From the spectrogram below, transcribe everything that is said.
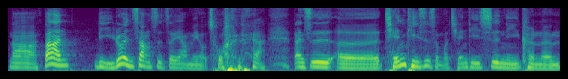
那当然理论上是这样没有错，但是呃前提是什么？前提是你可能。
